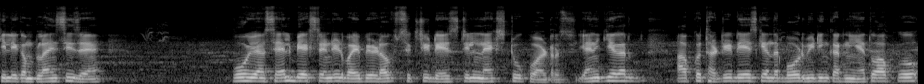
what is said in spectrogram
के लिए कंप्लाइंसिस हैं, वो या shall be extended by period of sixty days till next two quarters यानी कि अगर आपको थर्टी डेज़ के अंदर बोर्ड मीटिंग करनी है तो आपको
